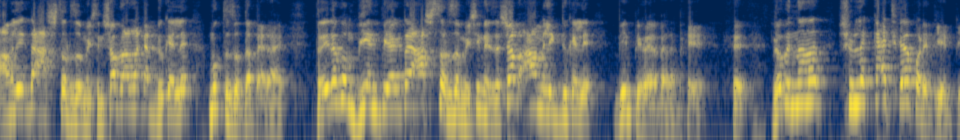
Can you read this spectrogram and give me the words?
আওয়ামী লীগ একটা আশ্চর্য মেশিন, সব রাজাকার ঢুকাইলে মুক্তিযোদ্ধা বেড়ায়। তো এরকম বিএনপি একটা আশ্চর্য মেশিন হয়েছে সব আওয়ামী লীগ ঢুকাইলে বিএনপি হয়ে বেড়াবে। রবীন্দ্রনাথ শুনলে কাজ হয়ে পড়ে বিএনপি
